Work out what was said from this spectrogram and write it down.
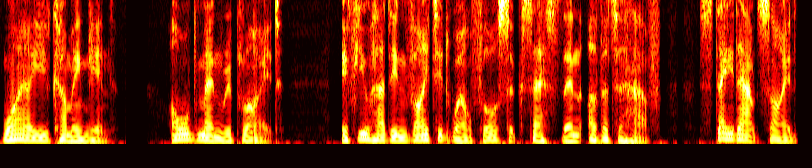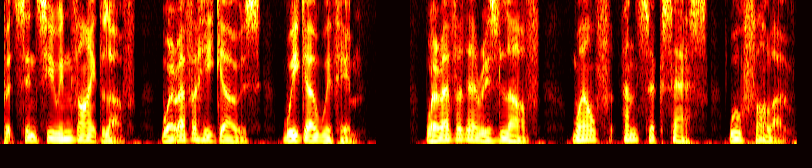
Why are you coming in? Old men replied, If you had invited wealth or success then other to have stayed outside but since you invite love, wherever he goes, we go with him. Wherever there is love, wealth and success will follow.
